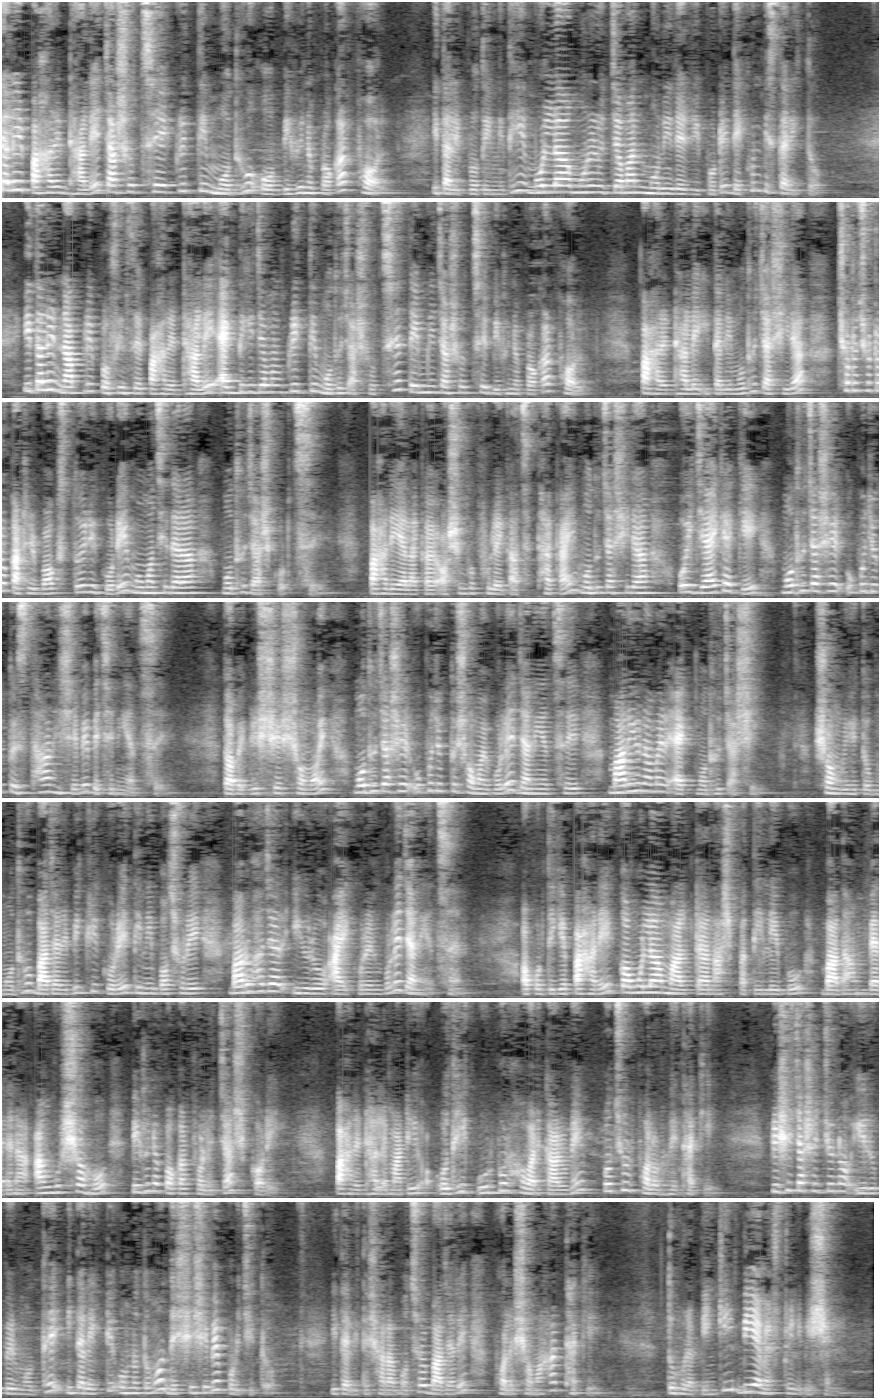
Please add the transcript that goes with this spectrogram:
ইতালির পাহাড়ের ঢালে চাষ হচ্ছে কৃত্রিম মধু ও বিভিন্ন প্রকার ফল। ইতালি প্রতিনিধি মোল্লা মনিরুজ্জামান মনিরের রিপোর্টে দেখুন বিস্তারিত। ইতালির নাপলি প্রভিন্সের পাহাড়ের ঢালে একদিকে যেমন কৃত্রিম মধু চাষ হচ্ছে, তেমনি চাষ হচ্ছে বিভিন্ন প্রকার ফল। পাহাড়ের ঢালে ইতালি মধু চাষিরা ছোট ছোট কাঠের বক্স তৈরি করে মৌমাছি দ্বারা মধু চাষ করছে। পাহাড়ি এলাকায় অসংখ্য ফুলের গাছ থাকায় মধু চাষিরা ওই জায়গাকে মধু চাষের উপযুক্ত স্থান হিসেবে বেছে নিয়েছে। তবে গ্রীষ্মের সময় মধু চাষের উপযুক্ত সময় বলে জানিয়েছে মারিও নামের এক মধু চাষি সংগৃহীত মধু বাজারে বিক্রি করে তিনি বছরে বারো হাজার ইউরো আয় করেন বলে জানিয়েছেন। অপরদিকে পাহাড়ে কমলা, মাল্টা, নাশপাতি, লেবু, বাদাম, বেদানা, আঙ্গুর সহ বিভিন্ন প্রকার ফলের চাষ করে। পাহাড়ের ঢালে মাটি অধিক উর্বর হওয়ার কারণে প্রচুর ফলন হয়ে থাকে। কৃষি চাষের জন্য ইউরোপের মধ্যে ইতালি একটি অন্যতম দেশ হিসেবে পরিচিত। ইতালিতে সারা বছর বাজারে ফলের সমাহার থাকে। Tahura Pinki BMF television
